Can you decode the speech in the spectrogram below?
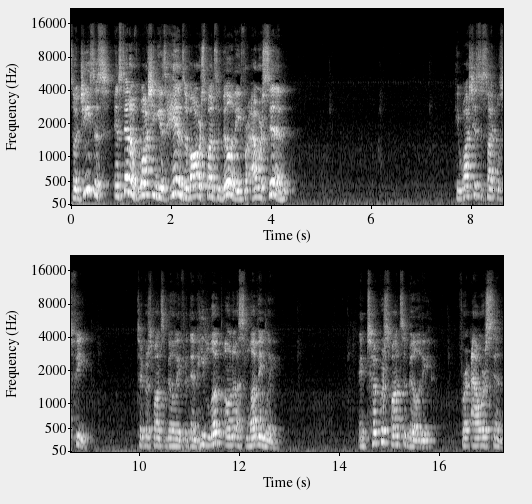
So Jesus, instead of washing his hands of all responsibility for our sin, he washed his disciples' feet, took responsibility for them. He looked on us lovingly and took responsibility for our sin.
